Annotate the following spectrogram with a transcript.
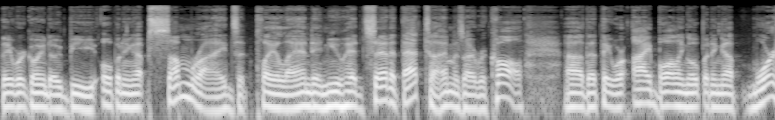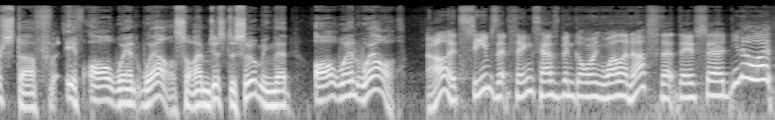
they were going to be opening up some rides at Playland, and you had said at that time, as I recall, that they were eyeballing opening up more stuff if all went well. So I'm just assuming that all went well. Well, it seems that things have been going well enough that they've said, you know what?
